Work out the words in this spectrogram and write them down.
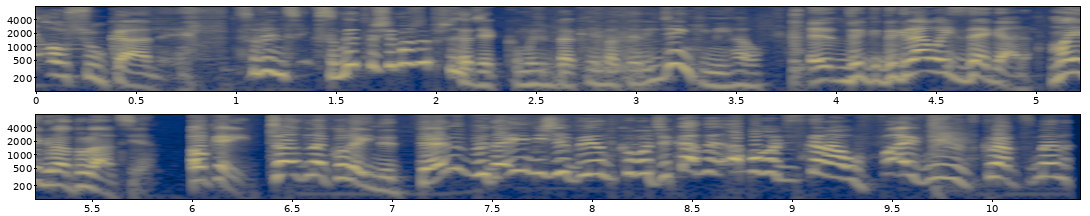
nieoszukany. Co więcej, w sumie to się może przydać, jak komuś braknie baterii. Dzięki, Michał. E, Wy, wygrałeś zegar. Moje gratulacje. Okej, czas na kolejny. Ten wydaje mi się wyjątkowo ciekawy, a pochodzi z kanału 5 Minute Craftsman,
